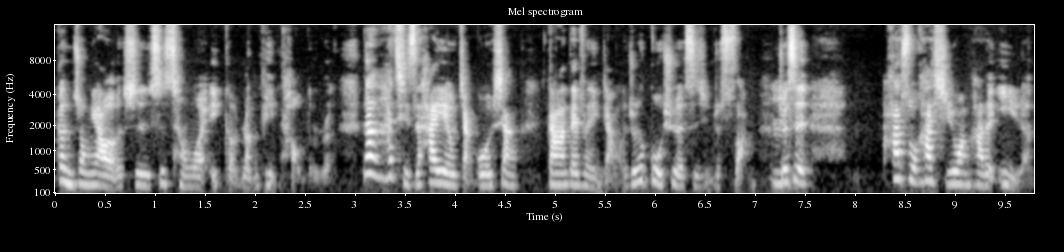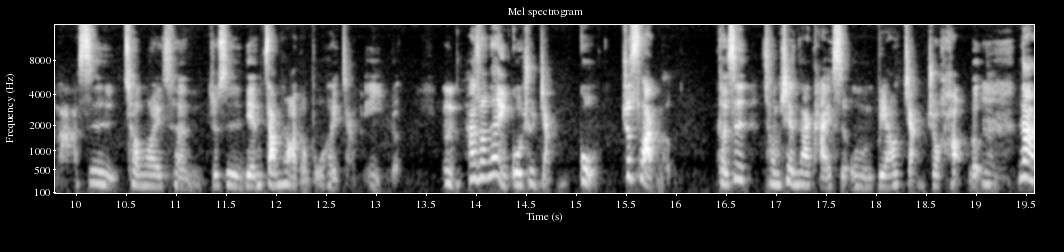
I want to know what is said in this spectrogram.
更重要的是是成为一个人品好的人。那他其实他也有讲过，像刚刚 Daphne 讲的，就是过去的事情就算了，就是他说他希望他的艺人啊是成为成就是连脏话都不会讲的艺人。嗯，他说那你过去讲过。就算了，可是从现在开始，我们不要讲就好了。嗯，那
